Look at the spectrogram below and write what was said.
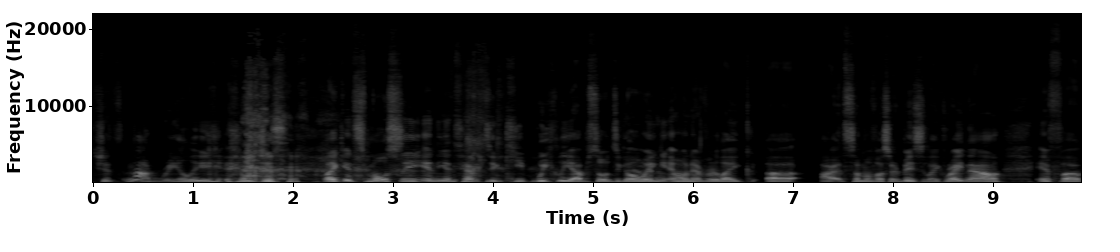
Shit's not really. we just like it's mostly in the attempt to keep weekly episodes going, and I'm- whenever like uh. I, some of us are busy. Like right now, if uh,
